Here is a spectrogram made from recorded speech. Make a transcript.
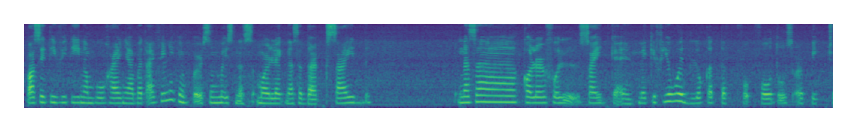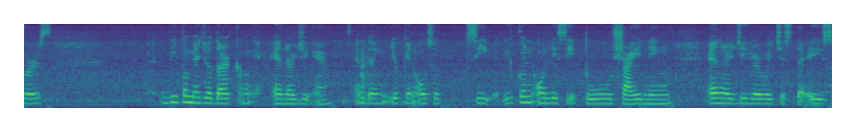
positivity ng buhay niya. But I feel like yung person mo is nas, more like nasa dark side. Nasa colorful side ka eh. Like if you would look at the pho- photos or pictures, dito medyo dark ang energy eh. And then you can also see you can only see two shining energy here which is the ace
